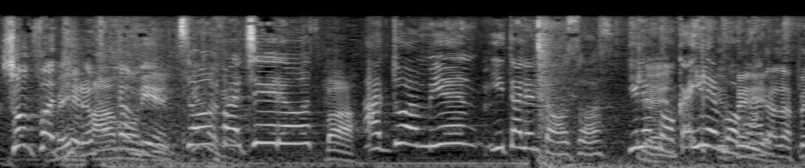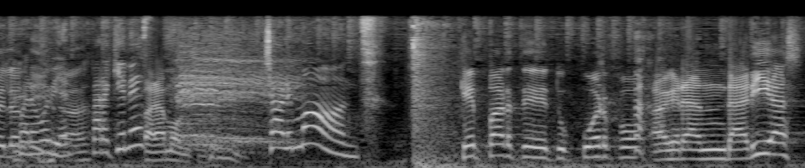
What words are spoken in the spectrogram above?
Son facheros, Monty. bien. Son facheros, Va. actúan bien y talentosos. Y le embocan, y le embocan. Mira las pelotitas. Bueno, muy bien. ¿Para quién es? Para Monte. Charlie Mont. ¿Qué parte de tu cuerpo agrandarías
